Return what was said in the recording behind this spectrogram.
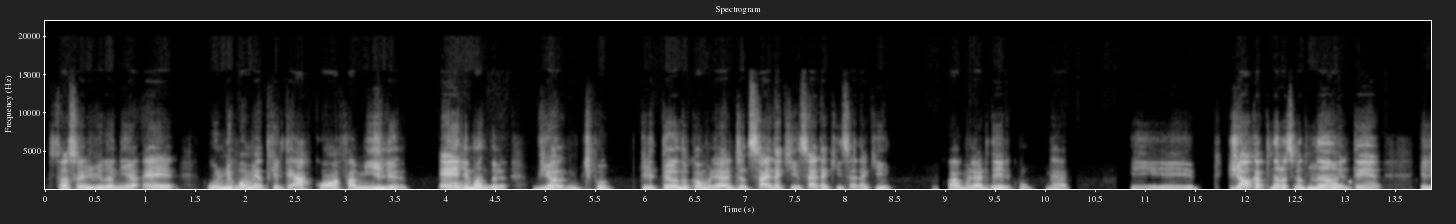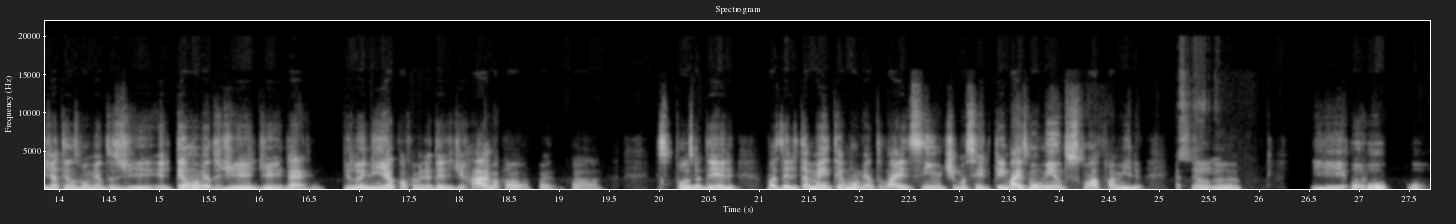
situações de vilania. É o único momento que ele tem a com a família é ele mandando, tipo, gritando com a mulher dizendo sai daqui, sai daqui, sai daqui, com a mulher dele, com, né? E já o Capitão Nascimento, não, ele tem. Ele já tem uns momentos de. Ele tem um momento de, de né, vilania com a família dele, de raiva com a, com a esposa dele, mas ele também tem um momento mais íntimo, assim, ele tem mais momentos com a família. Uh, e ou o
